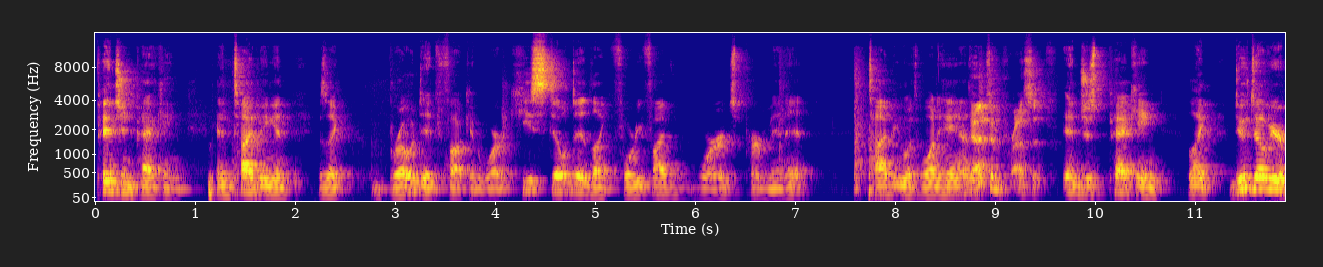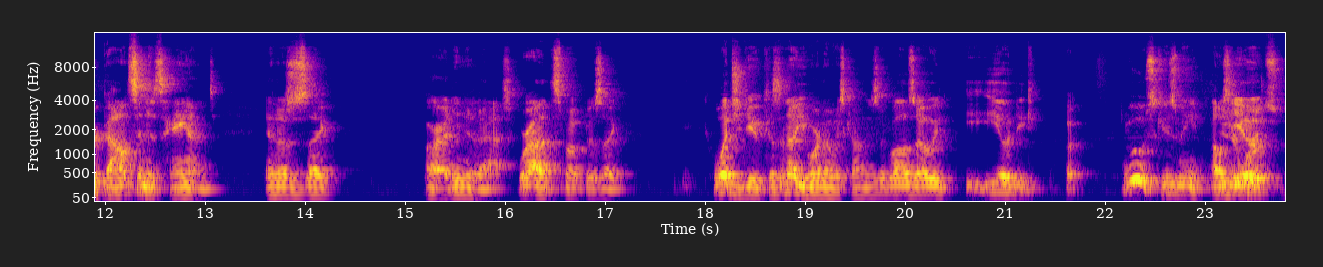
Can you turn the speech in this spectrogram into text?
pigeon pecking and typing and it's like bro did fucking work. He still did like 45 words per minute typing with one hand That's impressive. and just pecking. Like dude's over here bouncing his hand. And i was just like all right i needed to ask. We're out of the smoke but it was like what'd you do? Because i know you weren't always coming. He's like well i was O- eod ooh excuse me. I was EOD.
